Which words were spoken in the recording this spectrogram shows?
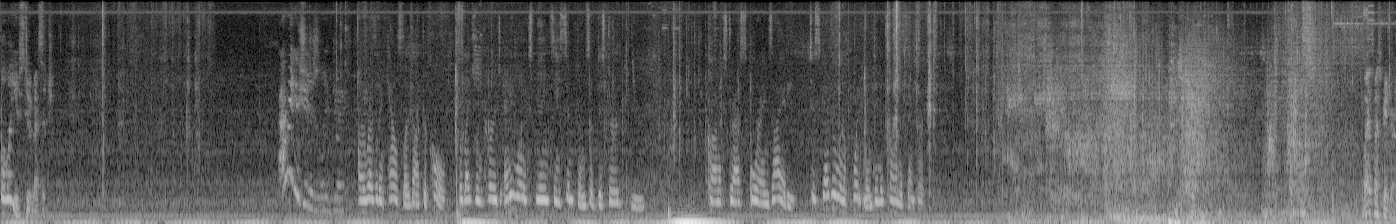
Go away, you stupid message. I think you should just leave, Jay. Our resident counselor, Dr. Cole, would like to encourage anyone experiencing symptoms of disturbed chronic stress or anxiety to schedule an appointment in the trauma center. Why is my screen dark?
